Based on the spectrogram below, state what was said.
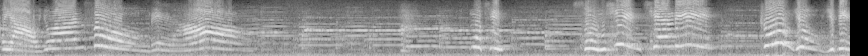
不要远送了。母亲送行千里，终有一别。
